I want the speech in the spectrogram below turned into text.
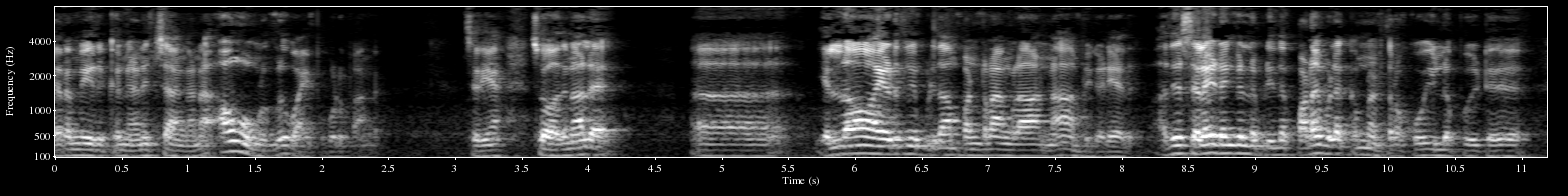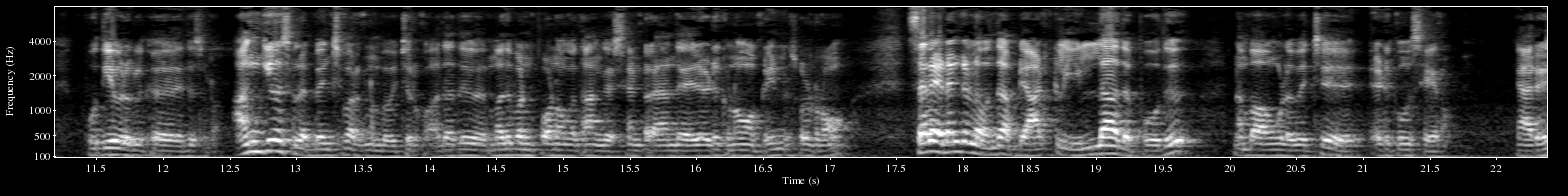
திறமை இருக்குன்னு நினச்சாங்கன்னா அவங்க உங்களுக்கு வாய்ப்பு கொடுப்பாங்க. சரியா? ஸோ அதனால் எல்லா இடத்துலையும் இப்படி தான் பண்ணுறாங்களான்னா அப்படி கிடையாது. அதே சில இடங்கள் இப்படி இந்த பட விளக்கம் நடத்துகிறோம் கோயிலில் போயிட்டு புதியவர்களுக்கு இது சொல்கிறோம் அங்கேயும் சில பெஞ்ச் மார்க் நம்ம வச்சுருக்கோம். அதாவது மதுபன் போனவங்க தான் அங்கே சென்ற அந்த எடுக்கணும் அப்படின்னு சொல்கிறோம் சில இடங்களில் வந்து அப்படி ஆட்கள் இல்லாத போது நம்ம அவங்கள வச்சு எடுக்கவும் செய்கிறோம் யார்?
